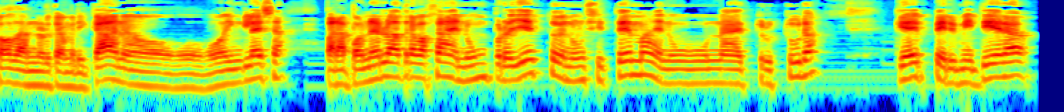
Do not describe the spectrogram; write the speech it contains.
todas norteamericanas o inglesas, para ponerlo a trabajar en un proyecto, en un sistema, en una estructura que permitiera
